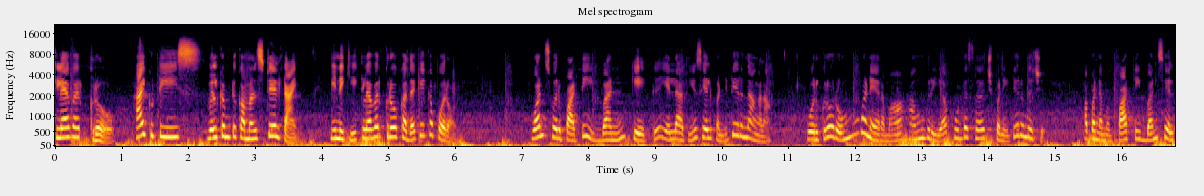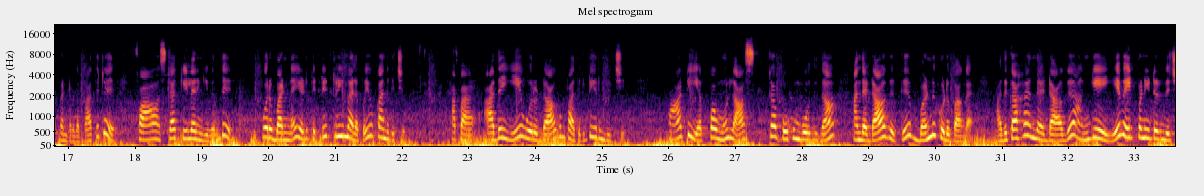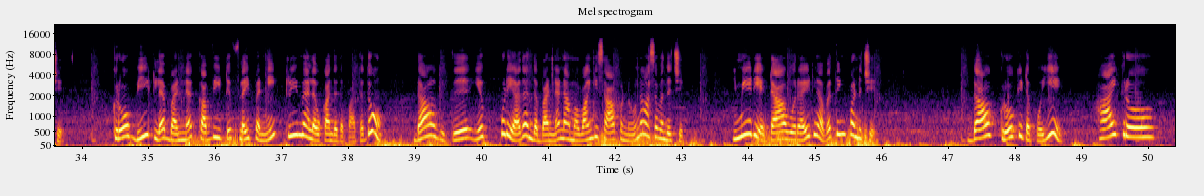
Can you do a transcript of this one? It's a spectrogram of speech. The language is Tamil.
கிளவர் க்ரோ ஹாய் குட்டீஸ். Welcome to Kamal tale time இன்றைக்கி கிளவர் க்ரோ கதை கேட்க போகிறோம் ஒன்ஸ் ஒரு பாட்டி பன் கேக்கு எல்லாத்தையும் சேல் பண்ணிட்டு இருந்தாங்களாம். ஒரு க்ரோ ரொம்ப நேரமாக ஹங்க்ரியாக ஃபுட்டை சர்ச் பண்ணிட்டு இருந்துச்சு. அப்போ நம்ம பாட்டி பன் சேல் பண்ணுறத பார்த்துட்டு ஃபாஸ்ட்டாக கீழே இறங்கி வந்து ஒரு பன்னை எடுத்துகிட்டு ட்ரீ மேலே போய் உட்காந்துக்குச்சு. அப்போ அதையே ஒரு டாகும் பார்த்துக்கிட்டு இருந்துச்சு. பாட்டி எப்பவும் லாஸ்ட்டாக போகும்போது தான் அந்த டாகுக்கு பன்னு கொடுப்பாங்க. அதுக்காக அந்த டாகு அங்கேயே வெயிட் பண்ணிட்டு இருந்துச்சு. க்ரோ பீக்கில் பன்னை கவ்விட்டு ஃப்ளை பண்ணி ட்ரீ மேலே உட்காந்ததை பார்த்ததும் டாகுக்கு எப்படியாவது அந்த பன்னை நாம் வாங்கி சாப்பிட்ணுன்னு ஆசை வந்துச்சு. இமீடியட்டாக ஒரு ஐடியாவை திங்க் பண்ணுச்சு. டாக் க்ரோ கிட்ட போய் ஹாய் க்ரோ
